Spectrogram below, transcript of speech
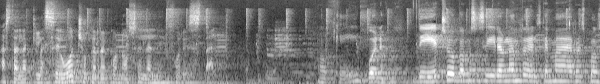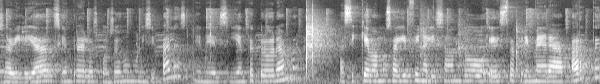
hasta la clase 8 que reconoce la ley forestal. Ok, bueno, de hecho vamos a seguir hablando del tema de responsabilidad siempre de los consejos municipales en el siguiente programa, así que vamos a ir finalizando esta primera parte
